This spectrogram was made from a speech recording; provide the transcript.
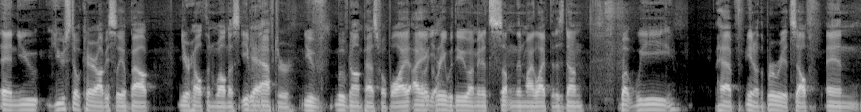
and you you still care obviously about your health and wellness even Yeah. after you've moved on past football. I, I Oh, yeah. agree with you. I mean, it's something in my life that is done, but we have you know the brewery itself and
